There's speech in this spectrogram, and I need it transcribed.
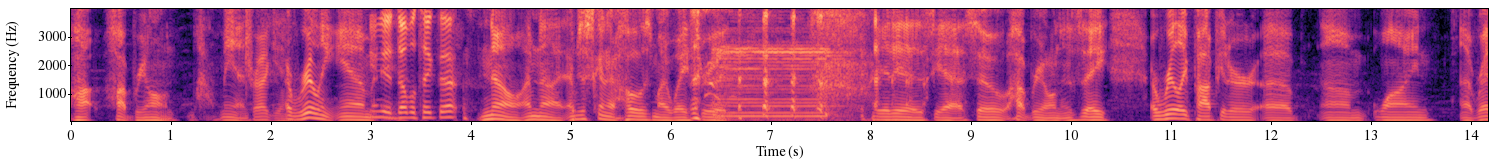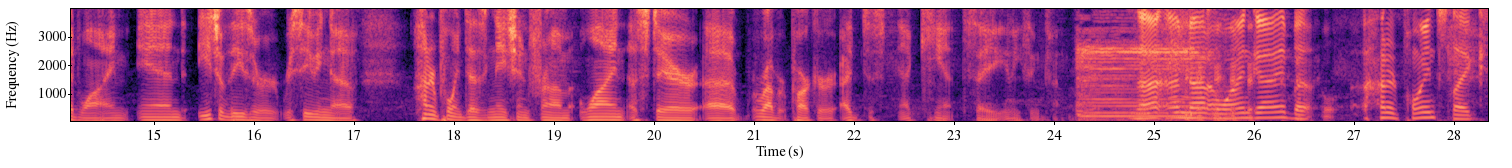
Hot, Hot Briand. Wow, man. Try again. I really am. You need to double take that. No, I'm not. I'm just going to hose my way through it. it is, yeah. So Hot Briand is a, a really popular uh, um, wine, uh, red wine, and each of these are receiving a 100 point designation from Wine Astaire uh, Robert Parker. I just I can't say anything. Kind Not, I'm not a wine guy, but 100 points, like,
